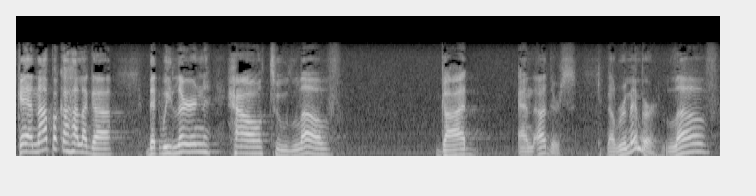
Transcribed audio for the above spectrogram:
Kaya napakahalaga that we learn how to love God and others. Now remember, love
